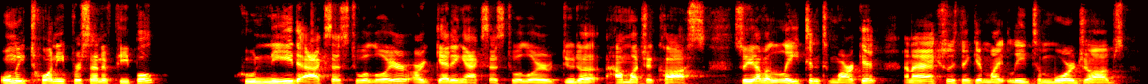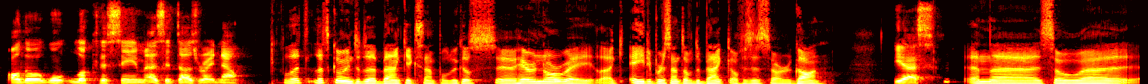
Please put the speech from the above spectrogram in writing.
only 20% of people who need access to a lawyer are getting access to a lawyer due to how much it costs. So you have a latent market, and I actually think it might lead to more jobs, although it won't look the same as it does right now. Let's let's go into the bank example because uh, here in Norway, like eighty percent of the bank offices are gone. Yes. And uh, so uh,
